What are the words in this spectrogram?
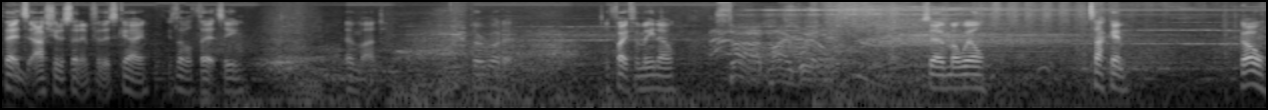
30, I should have sent him for this guy. He's level 13. Never mind. Don't about it. You fight for me now. Serve my will. Serve my will. Attack him. Go.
